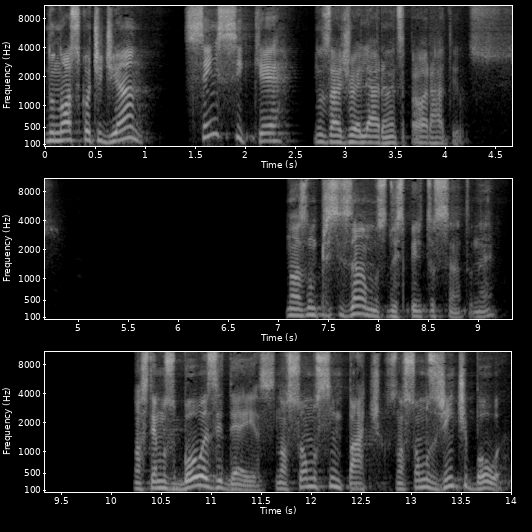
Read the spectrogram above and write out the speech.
no nosso cotidiano, sem sequer nos ajoelhar antes para orar a Deus. Nós não precisamos do Espírito Santo, né? Nós temos boas ideias, nós somos simpáticos, nós somos gente boa.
